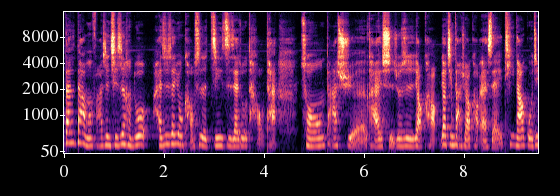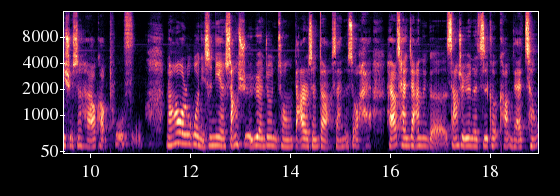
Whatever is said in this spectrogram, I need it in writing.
但是大家有没有发现，其实很多还是在用考试的机制在做淘汰。从大学开始就是要考，要进大学要考 SAT，然后国际学生还要考托福。然后如果你是念商学院，就你从大二升大三的时候还还要参加那个商学院的资格考，你才成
